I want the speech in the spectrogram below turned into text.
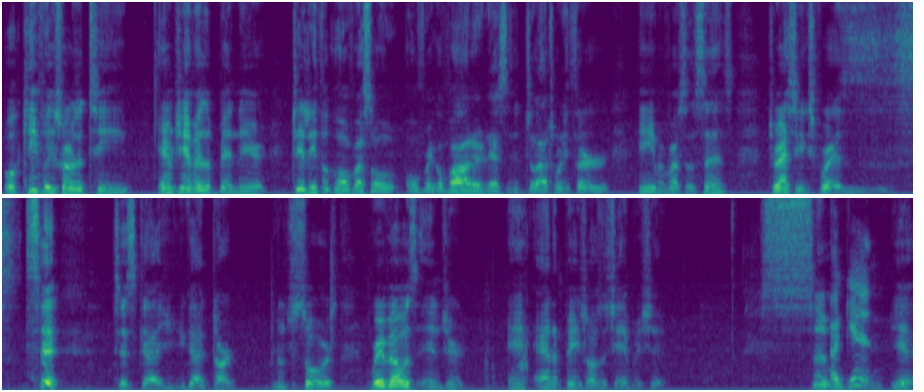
well, Keith Lee serves a team. MJF hasn't been there. Jay Lethal going to wrestle on Ring of Honor. That's July 23rd. He ain't been wrestling since. Jurassic Express just got, you, you got Dark Luchasaurus. Ray was injured. And Adam Page lost the championship. So, Again. yeah.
